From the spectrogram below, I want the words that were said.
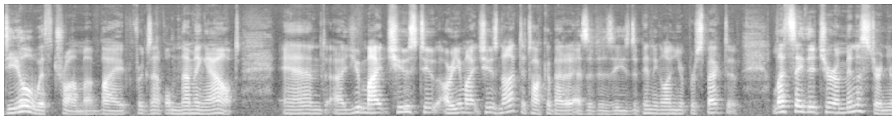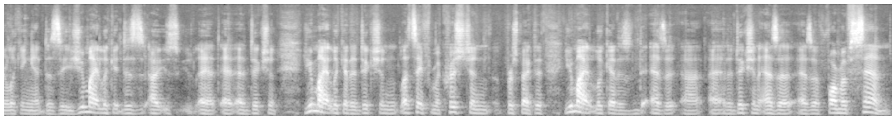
deal with trauma by, for example, numbing out and uh, you might choose to, or you might choose not to talk about it as a disease, depending on your perspective. Let's say that you're a minister and you're looking at disease. You might look at, dis- uh, at, at, addiction. You might look at addiction, let's say from a Christian perspective, you might look at, as, as a, uh, at addiction as a, as a form of sin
